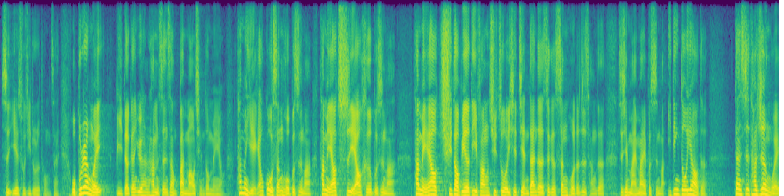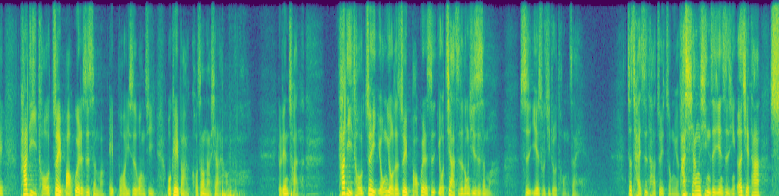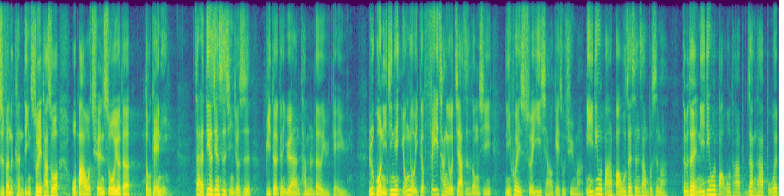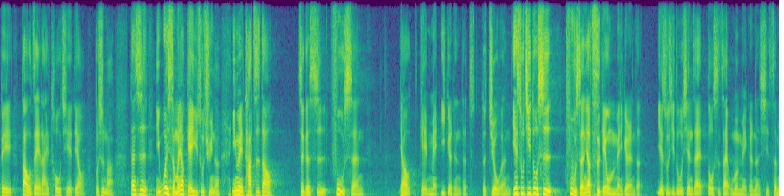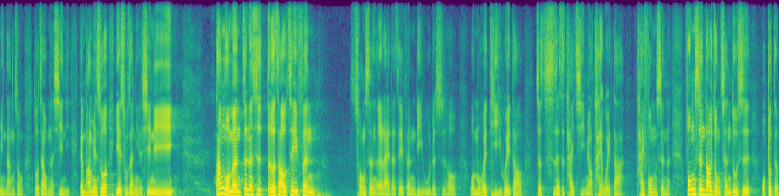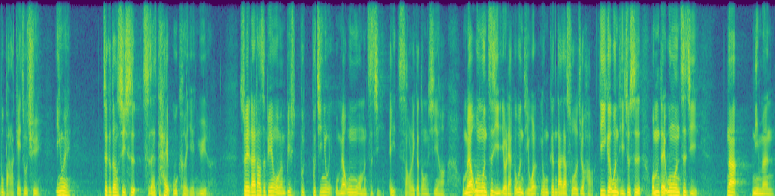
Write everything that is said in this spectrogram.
是耶稣基督的同在。我不认为彼得跟约翰他们身上半毛钱都没有，他们也要过生活，不是吗？他们也要吃，也要喝，不是吗？他们也要去到别的地方去做一些简单的这个生活的日常的这些买卖，不是吗？一定都要的。但是他认为他里头最宝贵的是什么？诶，不好意思，忘记，我可以把口罩拿下来哈，有点喘。他里头最拥有的最宝贵的是有价值的东西是什么？是耶稣基督同在，这才是他最重要。他相信这件事情，而且他十分的肯定，所以他说：“我把我全所有的都给你。”再来第二件事情就是彼得跟约翰他们乐于给予。如果你今天拥有一个非常有价值的东西，你会随意想要给出去吗？你一定会把它保护在身上，不是吗？对不对？你一定会保护他，让他不会被盗贼来偷窃掉，不是吗？但是你为什么要给予出去呢？因为他知道这个是父神要给每一个人的的救恩。耶稣基督是父神要赐给我们每一个人的。耶稣基督现在都是在我们每个人的心生命当中，都在我们的心里。跟旁边说，耶稣在你的心里。当我们真的是得着这一份从神而来的这份礼物的时候，我们会体会到这实在是太奇妙、太伟大、太丰盛了。丰盛到一种程度，是我不得不把它给出去，因为这个东西是实在太无可言喻了。所以来到这边，我们必须不不禁，我们要问问我们自己：哎，少了一个东西哈。我们要问问自己有两个问题，我用跟大家说了就好。第一个问题就是，我们得问问自己：那你们？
